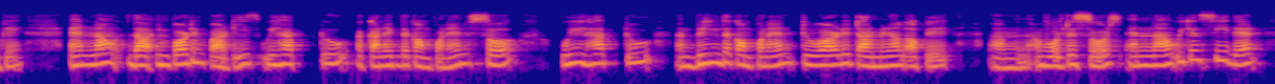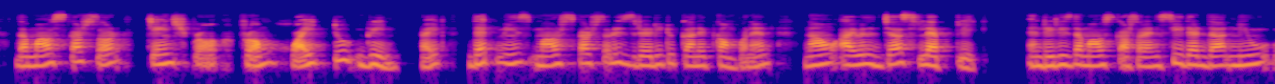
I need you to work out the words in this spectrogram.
Okay. And now the important part is we have to uh, connect the component. So we have to uh, bring the component toward a terminal of a, um, voltage source. And now we can see that the mouse cursor changed from from white to green right? That means mouse cursor is ready to connect component. Now i will just left click and release the mouse cursor and see that the new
